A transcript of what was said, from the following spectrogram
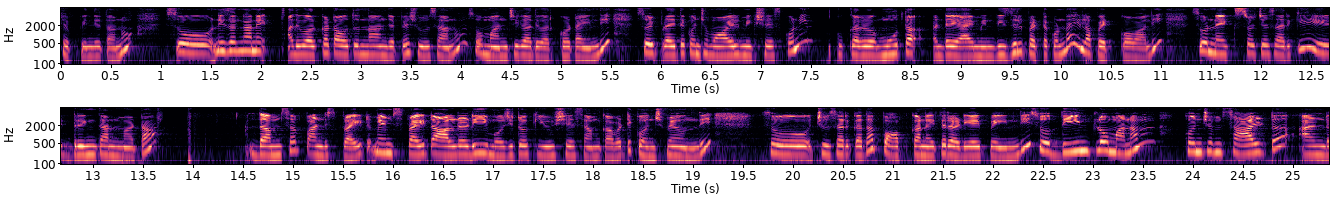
చెప్పింది తను. సో నిజంగానే అది వర్కౌట్ అవుతుందా అని చెప్పేసి చూశాను. సో మంచిగా అది వర్కౌట్ అయింది. సో ఇప్పుడైతే కొంచెం ఆయిల్ మిక్స్ చేసుకొని కుక్కర్ మూత అంటే ఐ మీన్ విజిల్ పెట్టకుండా ఇలా పెట్టుకోవాలి. సో నెక్స్ట్ వచ్చేసరికి డ్రింక్ అనమాట థమ్స్ అప్ అండ్ స్ప్రైట్ మేము స్ప్రైట్ ఆల్రెడీ మొజిటోకి యూజ్ చేసాం కాబట్టి కొంచెమే ఉంది. సో చూసారు కదా పాప్కార్న్ అయితే రెడీ అయిపోయింది. సో దీంట్లో మనం కొంచెం సాల్ట్ అండ్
